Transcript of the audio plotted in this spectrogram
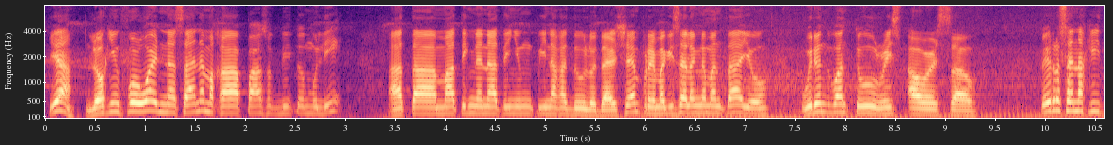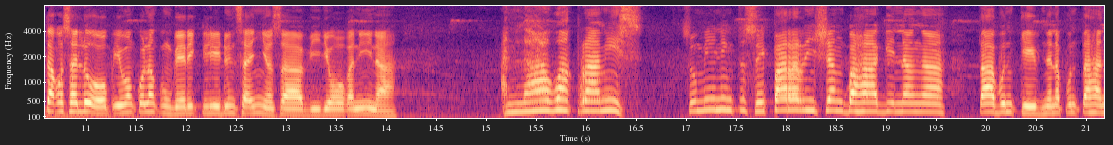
yeah, looking forward na sana makapasok dito muli at ah, matingnan natin yung pinakadulo dahil syempre mag-isa lang naman tayo, we don't want to risk ourselves. Pero sa nakita ko sa loob, iwan ko lang kung very clear dun sa inyo sa video ko kanina, ang lawak, promise. So meaning to say, para rin siyang bahagi ng ah, Tabon Cave na napuntahan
